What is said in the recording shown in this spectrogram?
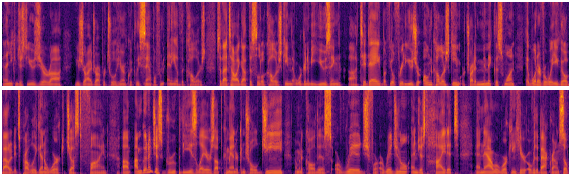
And then you can just use your uh, use your eyedropper tool here and quickly sample from any of the colors. So that's how I got this little color scheme that we're going to be using uh, today. But feel free to use your own color scheme or try to mimic this one. And Whatever way you go about it, it's probably going to work just fine. Um, I'm going to just group these layers up, Command or Control G. I'm going to call this a ridge for original and just hide it. And now we're working here over the background. So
